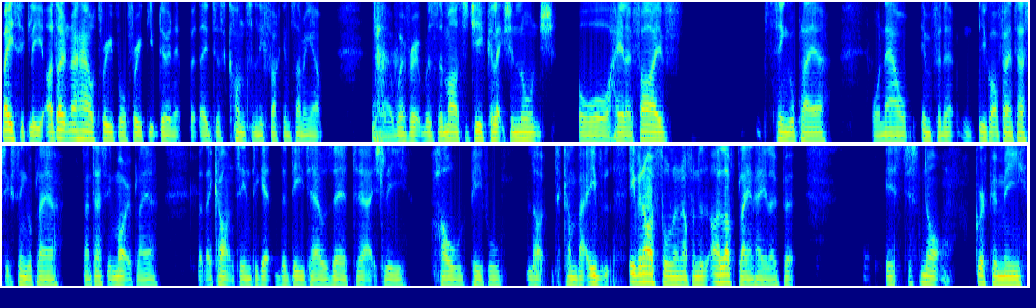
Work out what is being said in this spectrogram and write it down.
basically i don't know how 343 keep doing it but they just constantly fucking summing up. Uh, whether it was the master chief collection launch or halo 5 single player or now infinite you've got a fantastic single player fantastic multiplayer but they can't seem to get the details there to actually hold people like to come back even even i've fallen off and i love playing halo but it's just not gripping me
